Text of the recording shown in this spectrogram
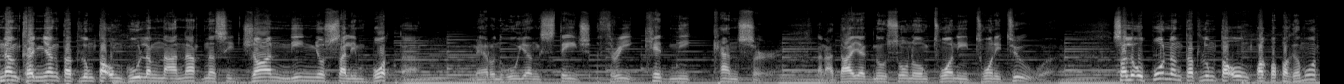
ng kanyang tatlong taong gulang na anak na si John Nino Salimbot. Meron huyang stage 3 kidney cancer na na-diagnose noong 2022. Sa loob po ng tatlong taong pagpapagamot,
